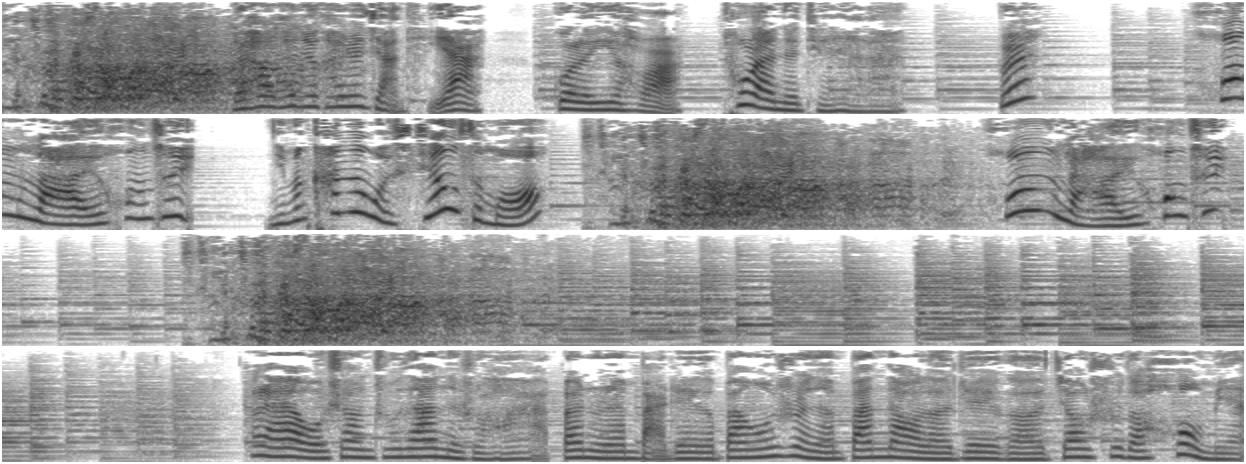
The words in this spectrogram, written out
然后他就开始讲题啊。过了一会儿，突然就停下来，晃来晃去，你们看着我笑什么？晃来晃去。后来我上初三的时候啊，班主任把这个办公室呢搬到了这个教室的后面。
